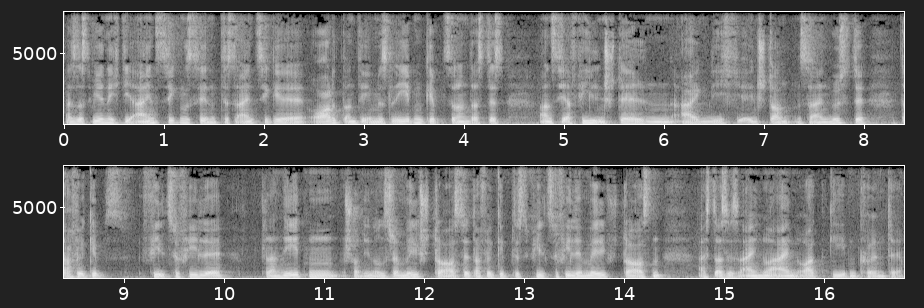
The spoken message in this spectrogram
also dass wir nicht die einzigen sind, das einzige Ort, an dem es Leben gibt, sondern dass das an sehr vielen Stellen eigentlich entstanden sein müsste. Dafür gibt es viel zu viele Planeten schon in unserer Milchstraße. Dafür gibt es viel zu viele Milchstraßen, als dass es eigentlich nur einen Ort geben könnte.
